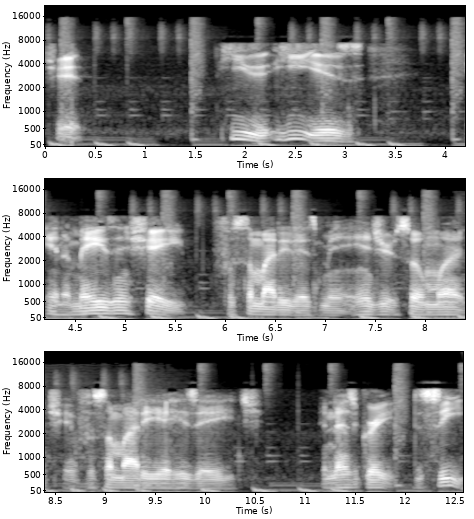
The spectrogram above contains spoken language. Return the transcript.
Shit. He he is in amazing shape for somebody that's been injured so much and for somebody at his age. And that's great to see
